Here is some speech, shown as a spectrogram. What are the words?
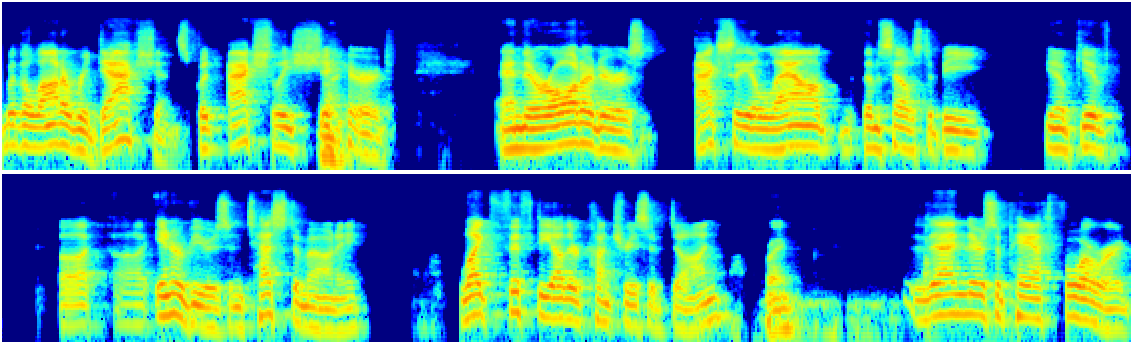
with a lot of redactions, but actually shared. Right. and their auditors actually allowed themselves to be, you know, give uh, uh, interviews and testimony, like 50 other countries have done. Right. Then there's a path forward.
